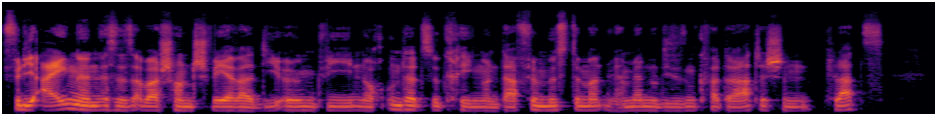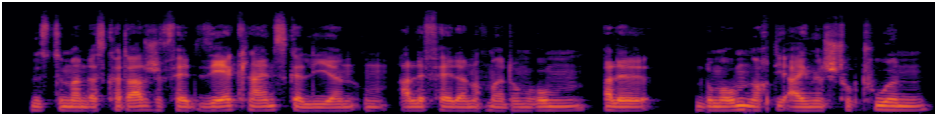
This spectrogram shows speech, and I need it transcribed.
Für die eigenen ist es aber schon schwerer, die irgendwie noch unterzukriegen. Und dafür müsste man, wir haben ja nur diesen quadratischen Platz, müsste man das quadratische Feld sehr klein skalieren, um alle Felder nochmal drumherum, alle drumherum noch die eigenen Strukturen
